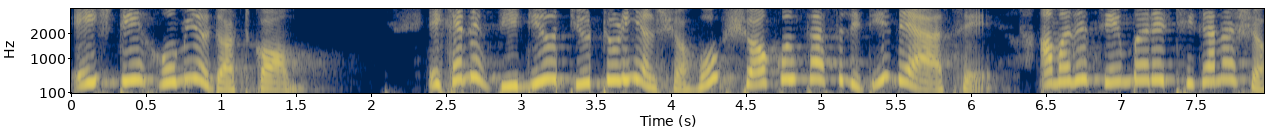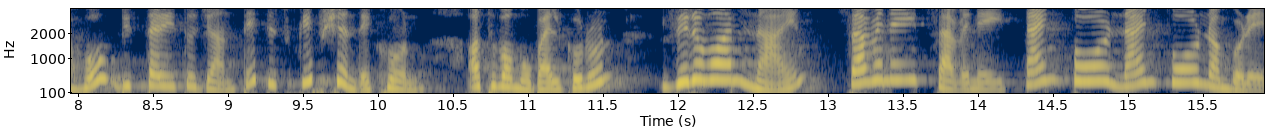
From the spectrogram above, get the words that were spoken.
এইচডি হোমিও ডট কম। এখানে ভিডিও টিউটোরিয়াল সহ সকল ফ্যাসিলিটি দেয়া আছে। আমাদের চেম্বারের ঠিকানা সহ বিস্তারিত জানতে ডিসক্রিপশন দেখুন অথবা মোবাইল করুন zero one nine seven eight seven eight nine four nine four নম্বরে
